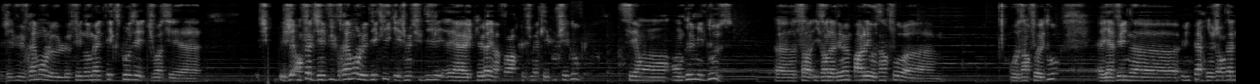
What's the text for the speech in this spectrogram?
j'ai vu vraiment le, le phénomène exploser. Tu vois, c'est euh, en fait, j'ai vu vraiment le déclic et je me suis dit euh, que là, il va falloir que je mette les bouchées doubles. C'est en, en 2012. euh, ça, ils en avaient même parlé aux infos, euh, aux infos et tout. Il y avait une, euh, une paire de Jordan,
